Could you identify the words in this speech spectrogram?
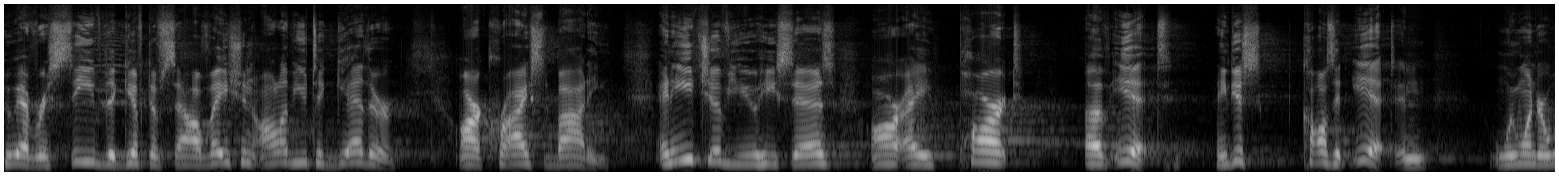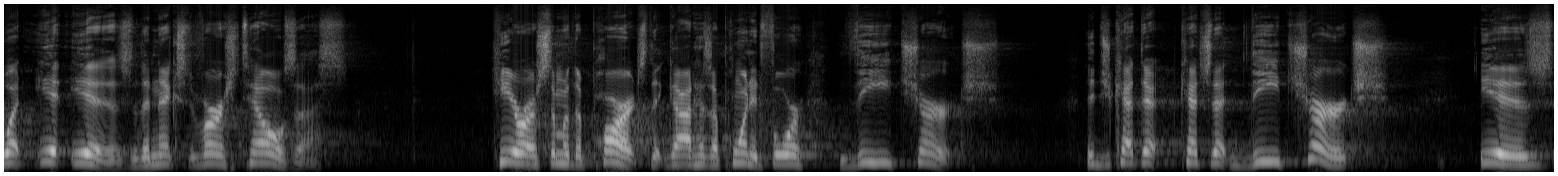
who have received the gift of salvation. All of you together are Christ's body. And each of you he says are a part of it. He just calls it it, and we wonder what it is. The next verse tells us. Here are some of the parts that God has appointed for the church. Did you catch that? Catch that? The church is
